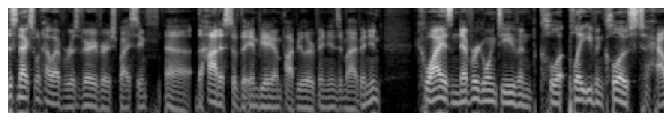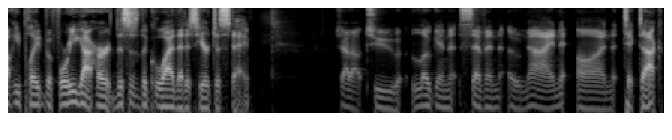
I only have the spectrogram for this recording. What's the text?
This next one, however, is very, very spicy. Uh, the hottest of the NBA unpopular opinions, in my opinion. Kawhi is never going to even cl- play even close to how he played before he got hurt. This is the Kawhi that is here to stay. Shout out to Logan709 on TikTok.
